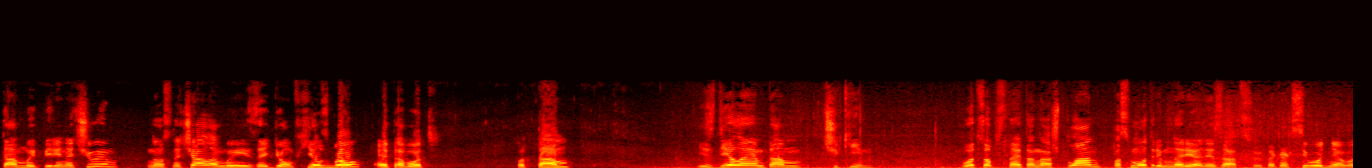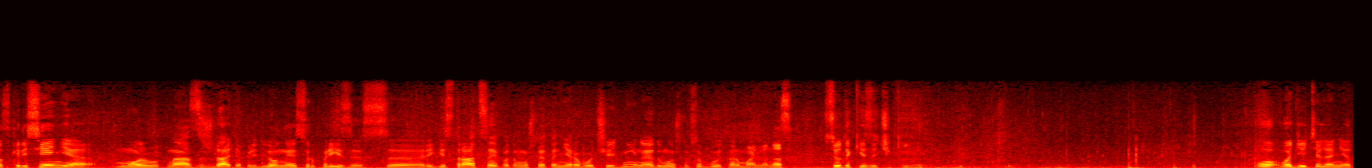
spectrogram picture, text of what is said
Там мы переночуем, но сначала мы зайдем в Хиллсброу. Это вот, вот там. И сделаем там чекин. Вот, собственно, это наш план. Посмотрим на реализацию. Так как сегодня воскресенье, могут нас ждать определенные сюрпризы с э, регистрацией, потому что это не рабочие дни, но я думаю, что все будет нормально. Нас все-таки зачекинят. О, водителя нет.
